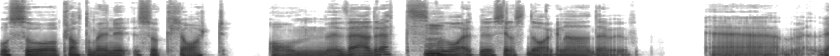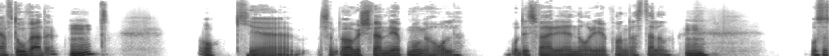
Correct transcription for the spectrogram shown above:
Och så pratar man ju nu såklart om vädret som mm. har varit nu senaste dagarna. Där eh, vi har haft oväder. Mm. Och eh, översvämningar på många håll. Både i Sverige, Norge och på andra ställen. Mm. Och så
